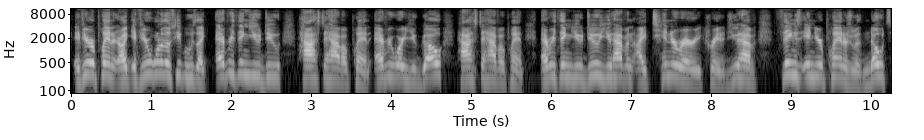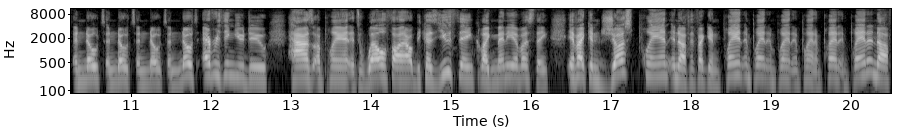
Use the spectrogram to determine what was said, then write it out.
If you're a planner, like if you're one of those people who's like everything you do has to have a plan. Everywhere you go has to have a plan. Everything you do, you have an itinerary created. You have things in your planners with notes and notes and notes and notes and notes. Everything you do has a plan. It's well thought out because you think, like many of us think, if I can just plan enough, if I can plan and plan and plan and plan and plan and plan enough,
